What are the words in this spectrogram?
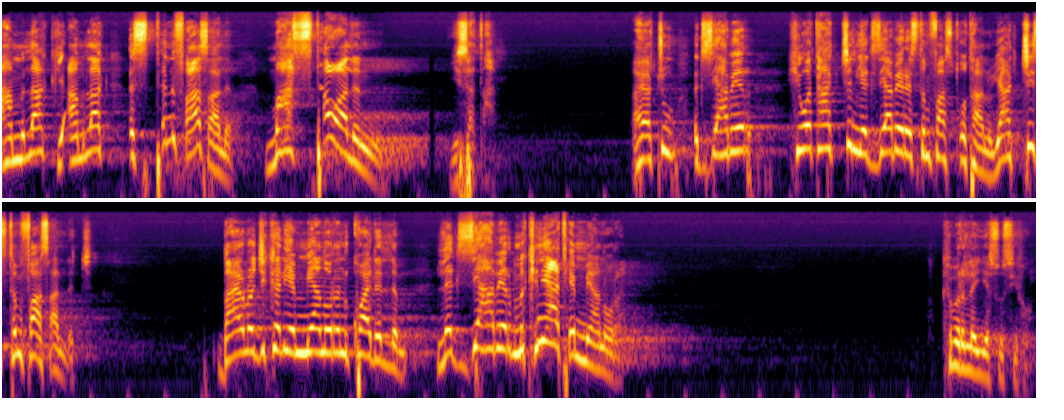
አምላክ የአምላክ እስትንፋስ አለ ማስተዋልን ይሰጣል። አያችሁ እግዚአብሔር ህይወታችን የእግዚአብሔር የእስትንፋስ ስጦታ ነው። ያቺ እስትንፋስ አለች። biologically የሚያኖረን እኮ አይደለም ለእግዚአብሔር ምክንያት የሚያኖረን። ክብር ለኢየሱስ ይሁን።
